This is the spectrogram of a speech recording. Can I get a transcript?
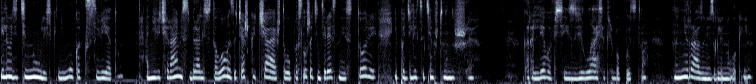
и люди тянулись к нему, как к свету. Они вечерами собирались в столовой за чашкой чая, чтобы послушать интересные истории и поделиться тем, что на душе. Королева вся извелась от любопытства, но ни разу не заглянула к ним.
